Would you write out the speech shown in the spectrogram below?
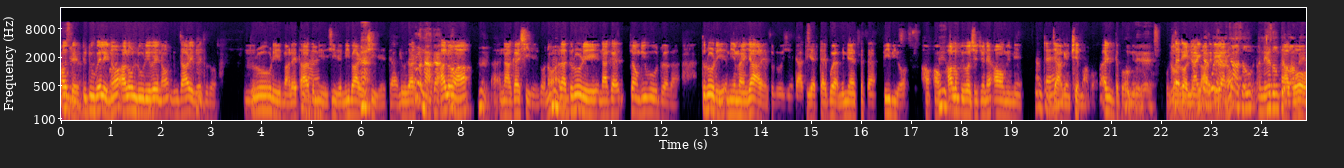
ဟုတ်တယ်တူတူပဲလေနော်အားလုံးလူတွေပဲနော်လူသားတွေပဲဆိုတော့သူတို့တွေမှာလည်းသားသမီးတွေရှိတယ်မိဘတွေရှိတယ်ဒါလူသားတွေအားလုံးကအနာဂတ်ရှိတယ်ပေါ့နော်အဲ့ဒါသူတို့တွေအနာဂတ်ကြောင်ပြီးဖို့အတွက်ကသူတို့တွေအမြင်မှန်ရတယ်ဆိုလို့ရှိရင်ဒါဒီတိုက်ပွဲကမြ мян ဆက်ဆန်းပြီးပြီးတော့အောင်အောင်အားလုံးပြောရှင်ရှင်နဲ့အောင်မြင်မြင် ဟုတ်တယ်ကြာခင်ဖြစ်မှာပေါ့အဲ့ဒီသဘောမျိုးဟိုတော့တော့လာတယ်ကအကြဆုံးအ ਨੇ ဆုံးဖြစ်သွားမယ်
